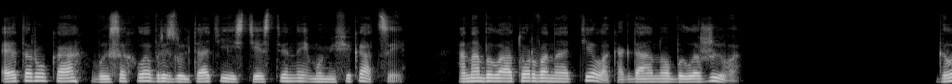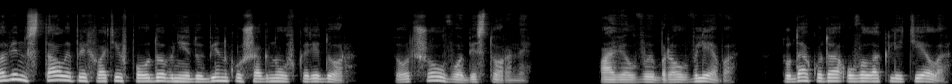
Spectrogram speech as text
Эта рука высохла в результате естественной мумификации. Она была оторвана от тела, когда оно было живо. Головин встал и, прихватив поудобнее дубинку, шагнул в коридор. Тот шел в обе стороны. Павел выбрал влево, туда, куда уволокли тело.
